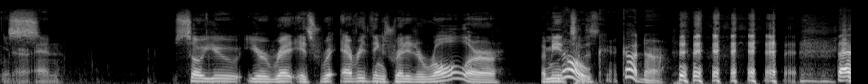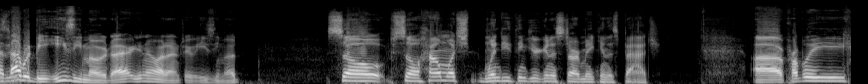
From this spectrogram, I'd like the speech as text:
You know, and So you, you're ready. It's re- everything's ready to roll, or I mean, no, g- God, no. that, that would be easy mode. I, you know, I don't do easy mode. so so how much? When do you think you're going to start making this batch? Uh, probably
